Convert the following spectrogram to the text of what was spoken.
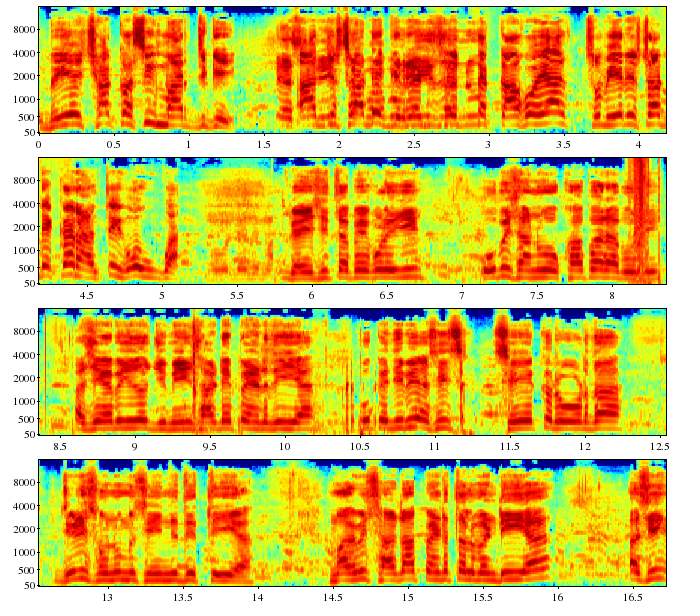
ਬੇਸ਼ੱਕ ਅਸੀਂ ਮਰ ਜਗੇ। ਅੱਜ ਸਾਡੇ ਗ੍ਰਿਡ ਤੇ ਧੱਕਾ ਹੋਇਆ ਸਵੇਰੇ ਸਾਡੇ ਘਰਾਂ ਤੇ ਹੋਊਗਾ। ਗਏ ਸੀ ਤਪੇ ਕੋਲੇ ਜੀ ਉਹ ਵੀ ਸਾਨੂੰ ਔਖਾ ਭਾਰਾ ਬੋਲੀ। ਅਸੀਂ ਕਿਹਾ ਵੀ ਜਦੋਂ ਜ਼ਮੀਨ ਸਾਡੇ ਪਿੰਡ ਦੀ ਆ ਉਹ ਕਹਿੰਦੀ ਵੀ ਅਸੀਂ 6 ਕਰੋੜ ਦਾ ਜਿਹੜੀ ਤੁਹਾਨੂੰ ਮਸ਼ੀਨ ਦਿੱਤੀ ਆ। ਮੈਂ ਕਿਹਾ ਵੀ ਸਾਡਾ ਪਿੰਡ ਤਲਵੰਡੀ ਆ ਅਸੀਂ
